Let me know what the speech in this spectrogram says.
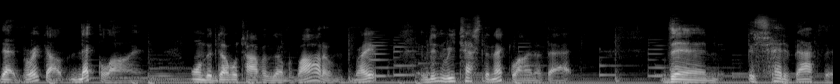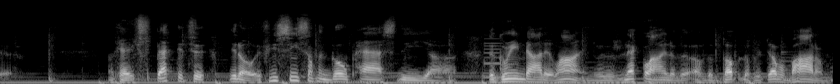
that breakout neckline on the double top of the double bottom, right? If it didn't retest the neckline of that, then it's headed back there. Okay, expect it to, you know, if you see something go past the uh, the green dotted line or the neckline of the of the of the double bottom,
